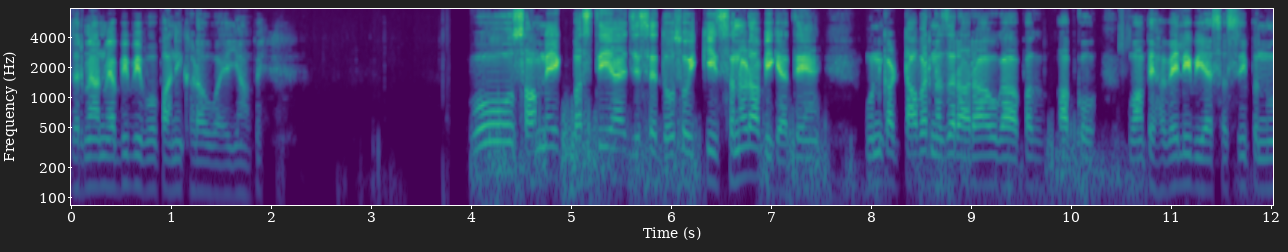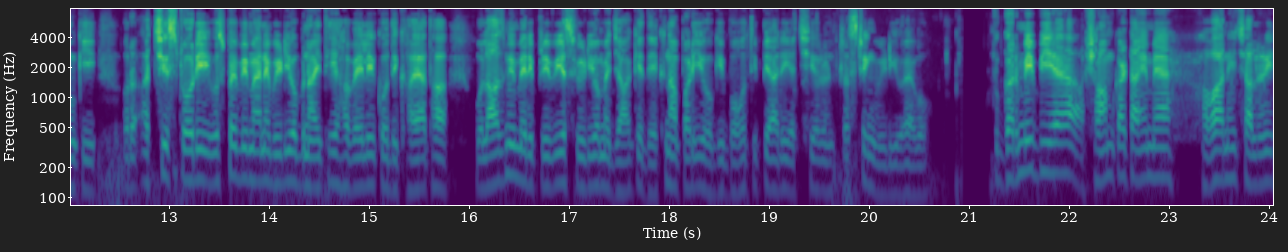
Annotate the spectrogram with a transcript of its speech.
दरमियान में अभी भी वो पानी खड़ा हुआ है यहाँ पे। वो सामने एक बस्ती है जिसे 221 सनड़ा भी कहते हैं। उनका टावर नज़र आ रहा होगा आप, आपको। वहाँ पे हवेली भी है सस्सी पन्नू की और अच्छी स्टोरी उस पर भी मैंने वीडियो बनाई थी हवेली को दिखाया था। वो लाजमी मेरी प्रीवियस वीडियो में जाके देखना पड़ी होगी। बहुत ही प्यारी अच्छी और इंटरेस्टिंग वीडियो है वो। तो गर्मी भी है शाम का टाइम है हवा नहीं चल रही।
